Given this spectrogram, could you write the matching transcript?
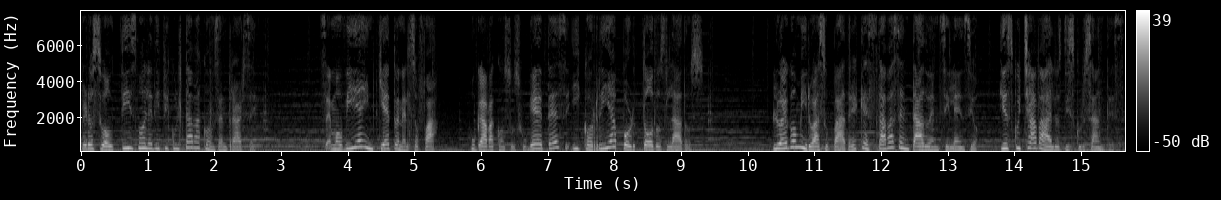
pero su autismo le dificultaba concentrarse. Se movía inquieto en el sofá, jugaba con sus juguetes y corría por todos lados. Luego miró a su padre que estaba sentado en silencio y escuchaba a los discursantes.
